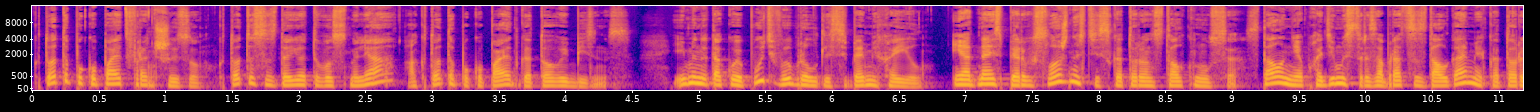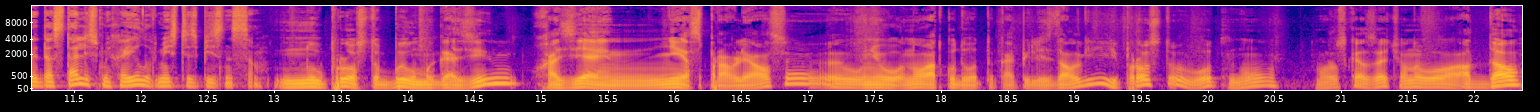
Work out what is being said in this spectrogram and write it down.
Кто-то покупает франшизу, кто-то создает его с нуля, а кто-то покупает готовый бизнес. Именно такой путь выбрал для себя Михаил. И одна из первых сложностей, с которой он столкнулся, стала необходимость разобраться с долгами, которые достались Михаилу вместе с бизнесом. Ну, просто был магазин, хозяин не справлялся, у него, ну, откуда вот накопились долги, и просто вот, ну, можно сказать, он его отдал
